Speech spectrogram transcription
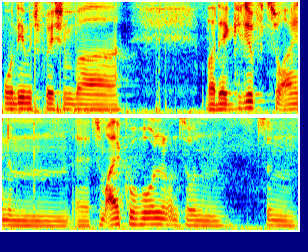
und dementsprechend war, war der Griff zu einem, äh, zum Alkohol und so ein, so ein,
